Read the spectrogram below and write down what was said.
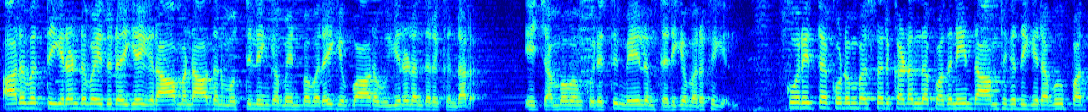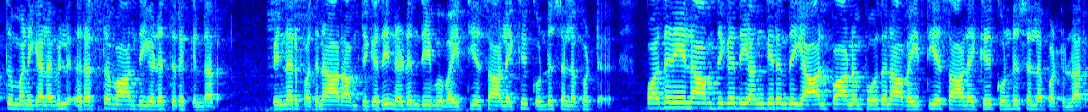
அறுபத்தி இரண்டு வயதுடைய ராமநாதன் முத்துலிங்கம் என்பவரை இவ்வாறு உயிரிழந்திருக்கின்றார் இச்சம்பவம் குறித்து மேலும் தெரிய வருகையில் குறித்த குடும்பஸ்தர் கடந்த பதினைந்தாம் தேதி இரவு பத்து மணியளவில் இரத்த வாந்தி எடுத்திருக்கின்றார் பின்னர் பதினாறாம் திகதி நெடுந்தீவு வைத்தியசாலைக்கு கொண்டு செல்லப்பட்டு பதினேழாம் திகதி அங்கிருந்து யாழ்ப்பாணம் போதனா வைத்தியசாலைக்கு கொண்டு செல்லப்பட்டுள்ளார்.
